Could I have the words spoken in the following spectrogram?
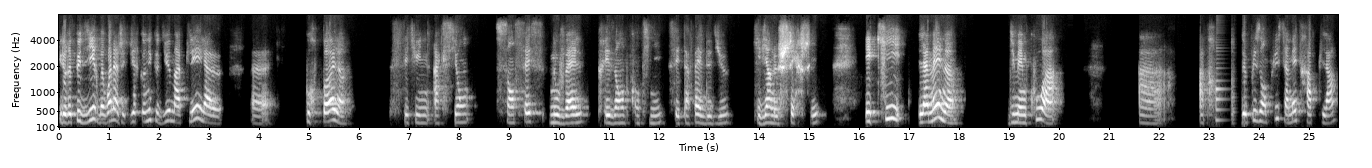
il aurait pu dire, ben voilà, j'ai reconnu que Dieu m'a appelé. Là, euh, euh pour Paul, c'est une action sans cesse nouvelle, présente, continue, cet appel de Dieu qui vient le chercher et qui l'amène du même coup à, apprendre de plus en plus à mettre à plat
